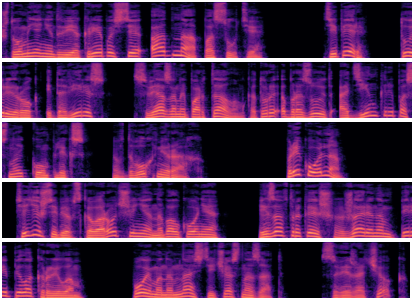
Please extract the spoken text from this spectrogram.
что у меня не две крепости, а одна, по сути. Теперь Турирок и Доверис связаны порталом, который образует один крепостной комплекс в двух мирах. Прикольно. Сидишь себе в сковородчине на балконе и завтракаешь жареным перепелокрылом, пойманным Настей час назад. Свежачок.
